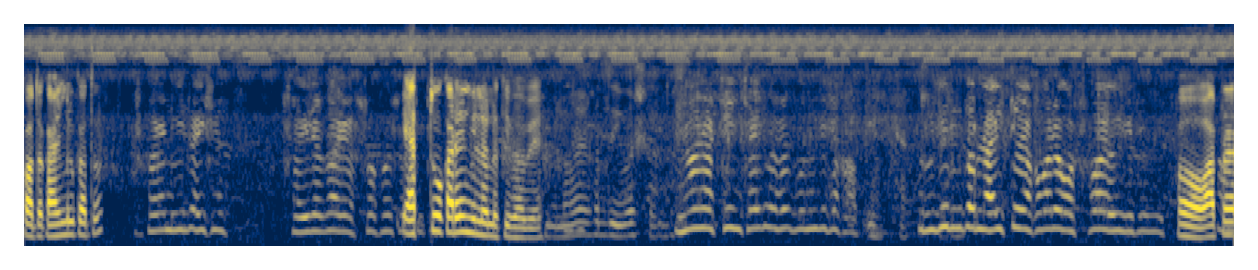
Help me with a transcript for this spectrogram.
কত? কারেন্ট বিল কত? কারেন্ট বিল আইসে এত কারেন্ট বিল হলো কীভাবে? ও আপনার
